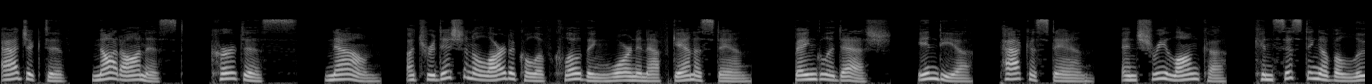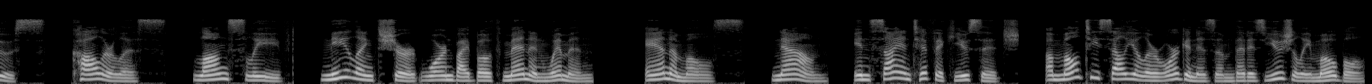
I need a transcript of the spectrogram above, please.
Adjective. Not honest. Kurtas. Noun. A traditional article of clothing worn in Afghanistan, Bangladesh, India, Pakistan, and Sri Lanka, consisting of a loose, collarless, long-sleeved, knee-length shirt worn by both men and women. Animals. Noun. In scientific usage, a multicellular organism that is usually mobile,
